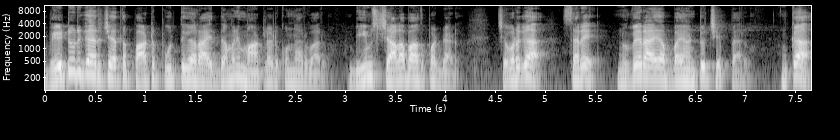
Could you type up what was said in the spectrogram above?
వేటూరి గారి చేత పాట పూర్తిగా రాయిద్దామని మాట్లాడుకున్నారు వారు. భీమ్స్ చాలా బాధపడ్డాడు. చివరిగా సరే నువ్వే రాయి అబ్బాయి అంటూ చెప్పారు. ఇంకా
